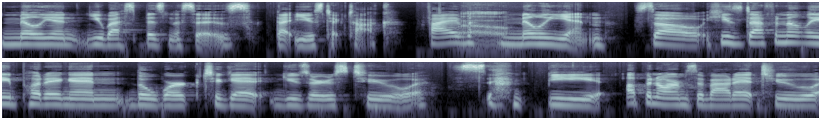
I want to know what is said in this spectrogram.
million US businesses that use TikTok. Five wow. million. So he's definitely putting in the work to get users to be up in arms about it, to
